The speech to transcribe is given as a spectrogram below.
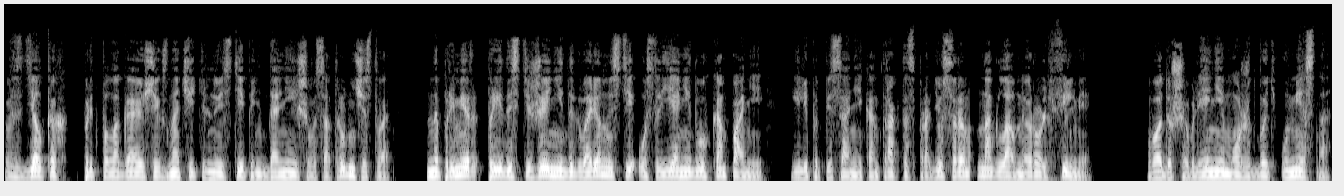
В сделках, предполагающих значительную степень дальнейшего сотрудничества, например, при достижении договоренности о слиянии двух компаний или подписании контракта с продюсером на главную роль в фильме, воодушевление может быть уместно,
